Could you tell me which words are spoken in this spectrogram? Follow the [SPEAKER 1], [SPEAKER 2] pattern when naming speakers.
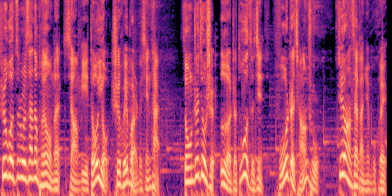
[SPEAKER 1] 吃过自助餐的朋友们，想必都有吃回本的心态。总之就是饿着肚子进，扶着墙出，这样才感觉不亏。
